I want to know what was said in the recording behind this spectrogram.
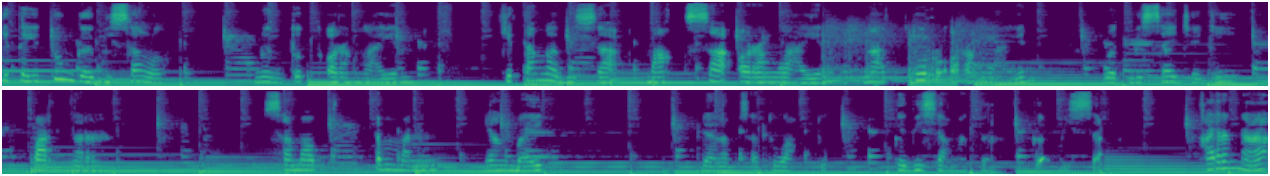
kita itu nggak bisa loh nuntut orang lain. Kita nggak bisa maksa orang lain ngatur orang lain buat bisa jadi partner sama teman yang baik dalam satu waktu. Gak bisa ngatur gak bisa. Karena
